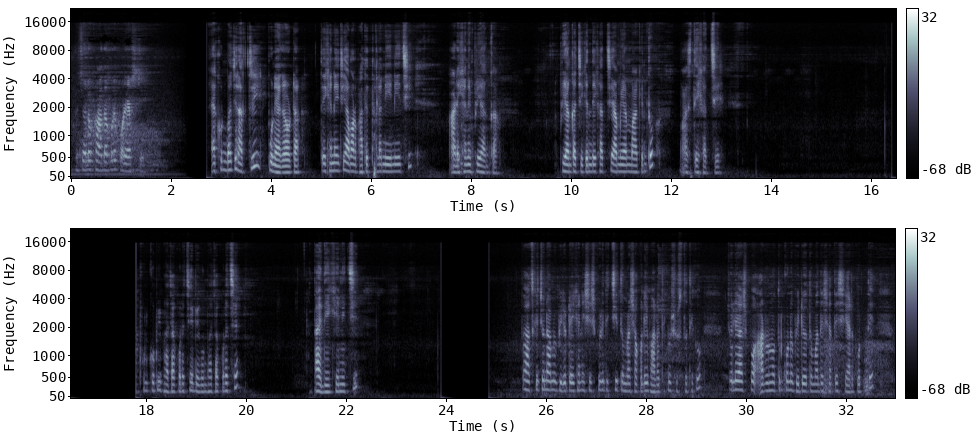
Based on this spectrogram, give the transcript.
তো চলো খাওয়া দাওয়া করে পরে আসছি। এখন বাজে রাত্রি, পৌনে এগারোটা। তো এখানে যে আমার ভাতের থালা নিয়ে নিয়েছি, আর এখানে প্রিয়াঙ্কা। প্রিয়াঙ্কা চিকেন দিয়ে খাচ্ছে আমি আর মা কিন্তু মাছ দিয়ে খাচ্ছি ফুলকপি ভাজা করেছে, বেগুন ভাজা করেছে, তাই দিয়ে খেয়ে নিচ্ছি। তো আজকের জন্য আমি ভিডিওটা এখানে শেষ করে দিচ্ছি। তোমরা সকলেই ভালো থেকো, সুস্থ থেকো। চলে আসব আরও নতুন কোনো ভিডিও তোমাদের সাথে শেয়ার করতে।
